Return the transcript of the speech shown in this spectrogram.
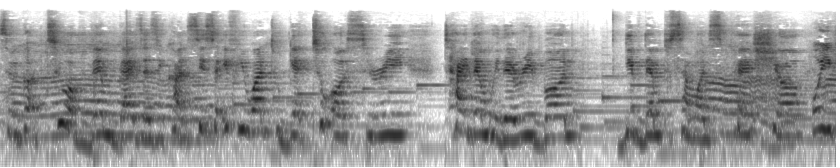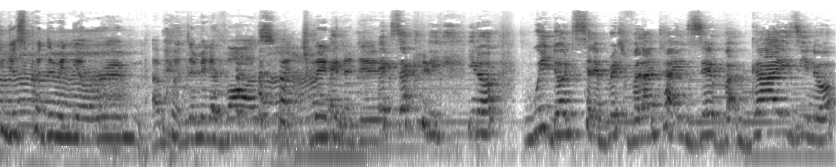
So we got two of them, guys, as you can see. So if you want to get two or three, tie them with a ribbon give them to someone special. Or you can just put them in your room and put them in a vase, which we're gonna do. Exactly. You know, we don't celebrate Valentine's Day, but guys, you know,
